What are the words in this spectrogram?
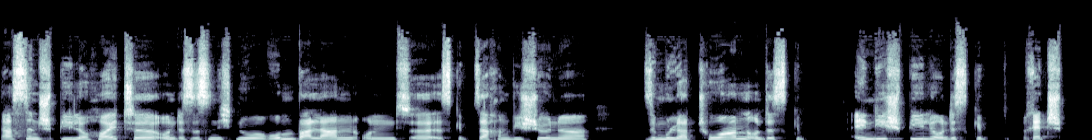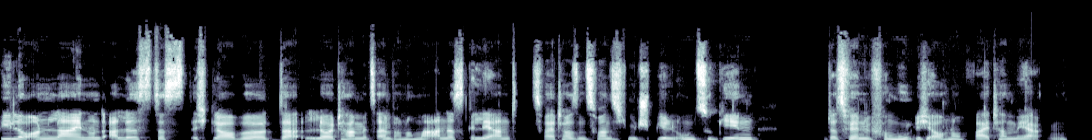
das sind Spiele heute und es ist nicht nur rumballern und äh, es gibt Sachen wie schöne Simulatoren und es gibt Indie-Spiele und es gibt Brettspiele online und alles. Das, ich glaube, da Leute haben jetzt einfach nochmal anders gelernt, 2020 mit Spielen umzugehen. Das werden wir vermutlich auch noch weiter merken.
